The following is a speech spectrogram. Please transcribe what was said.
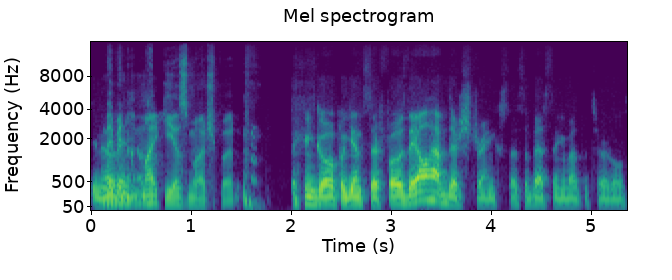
you know, maybe not know Mikey as much, but they can go up against their foes. They all have their strengths. That's the best thing about the turtles.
